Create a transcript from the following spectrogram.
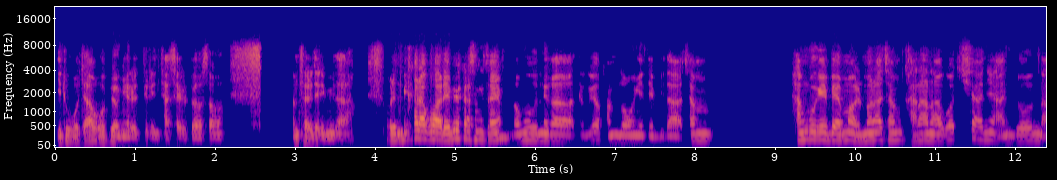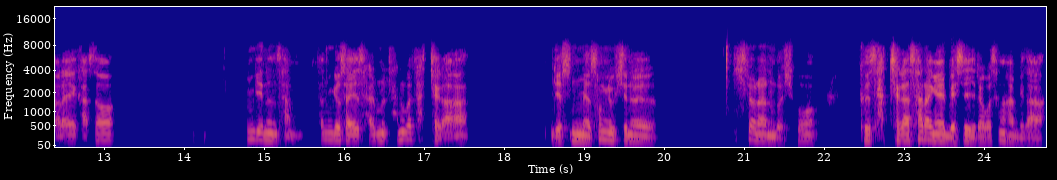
이루고자 오병이를 드린 자세를 배워서 감사를 드립니다. 우리 니카라구아 레베카 성사님 너무 은혜가 되고요. 감동이 됩니다. 참 한국에 비하면 얼마나 참 가난하고 치안이 안 좋은 나라에 가서 섬기는 삶, 선교사의 삶을 사는 것 자체가 예수님의 성육신을 실현하는 것이고 그 자체가 사랑의 메시지라고 생각합니다.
